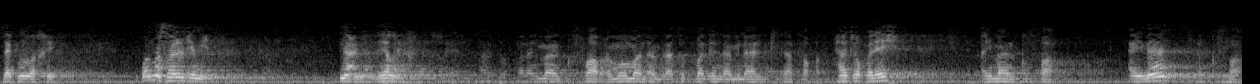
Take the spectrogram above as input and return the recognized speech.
جزاكم الله خير. والمصلحة للجميع نعم يلا يا أخي. هل تقبل أيمان الكفار عموما أم لا تقبل إلا من أهل الكتاب فقط؟ هل تقبل إيش؟ أيمان الكفار. أيمان؟ الكفار.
